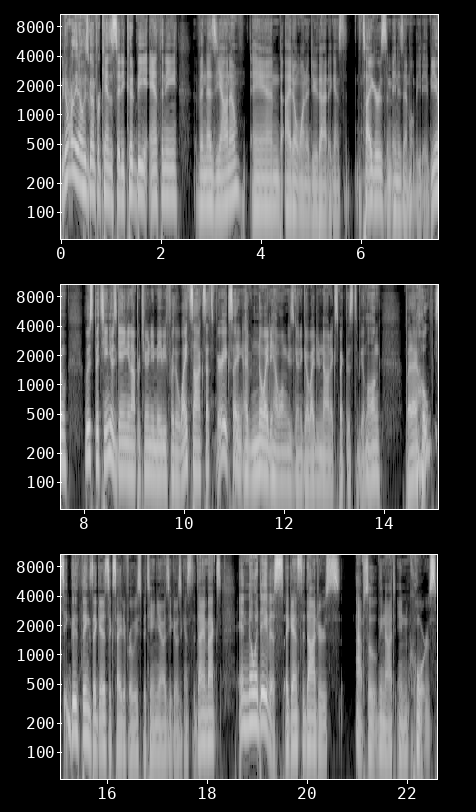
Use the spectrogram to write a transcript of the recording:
We don't really know who's going for Kansas City. Could be Anthony Veneziano, and I don't want to do that against the Tigers in his MLB debut. Luis Patino is getting an opportunity maybe for the White Sox. That's very exciting. I have no idea how long he's going to go. I do not expect this to be long, but I hope we see good things that get us excited for Luis Patino as he goes against the Diamondbacks and Noah Davis against the Dodgers. Absolutely not in Coors.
